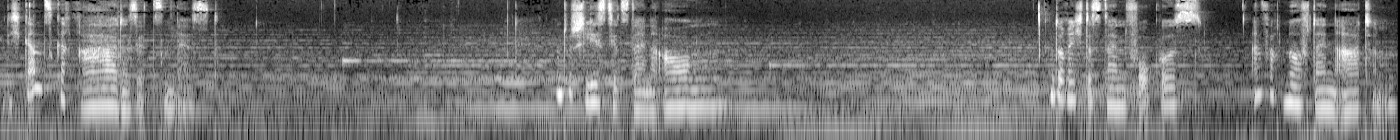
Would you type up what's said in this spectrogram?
die dich ganz gerade sitzen lässt. Und du schließt jetzt deine Augen und du richtest deinen Fokus einfach nur auf deinen Atem.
